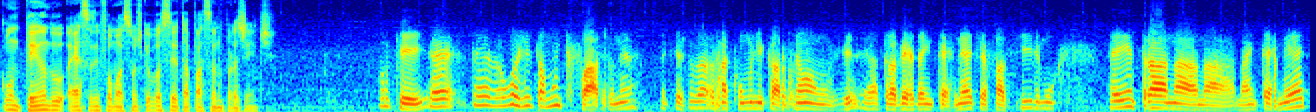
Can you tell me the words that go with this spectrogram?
contendo essas informações que você está passando para a gente. Ok. É, é, hoje está muito fácil, né? A questão da, da comunicação é, através da internet é facílimo. É entrar na, na, na internet,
